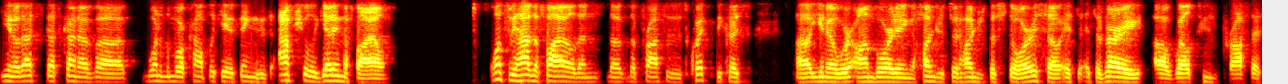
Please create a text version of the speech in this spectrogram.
you know, that's, that's kind of uh, one of the more complicated things is actually getting the file. Once we have the file, then the, the process is quick because uh, you know, we're onboarding hundreds and hundreds of stores, so it's it's a very uh, well-tuned process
